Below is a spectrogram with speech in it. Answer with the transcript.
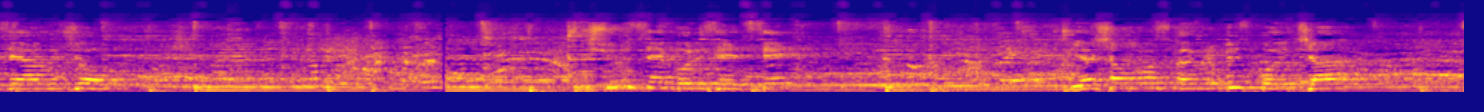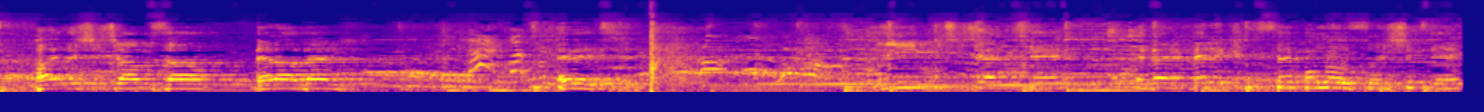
bize yardımcı ol. Şunu sembolize etsin. Yaşamımız ömrümüz boyunca paylaşacağımıza beraber evet yiyip içeceğimize efendim bereketli sembol olsun şimdi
